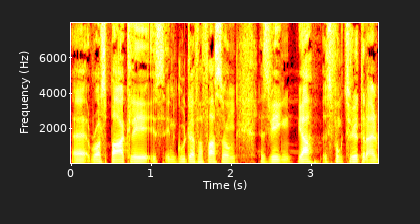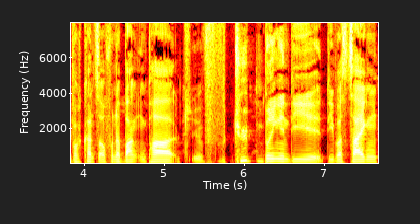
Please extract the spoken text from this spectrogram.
Äh, Ross Barkley ist in guter Verfassung. Deswegen, ja, es funktioniert dann einfach. Du kannst auch von der Bank ein paar Typen bringen, die, die was zeigen.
